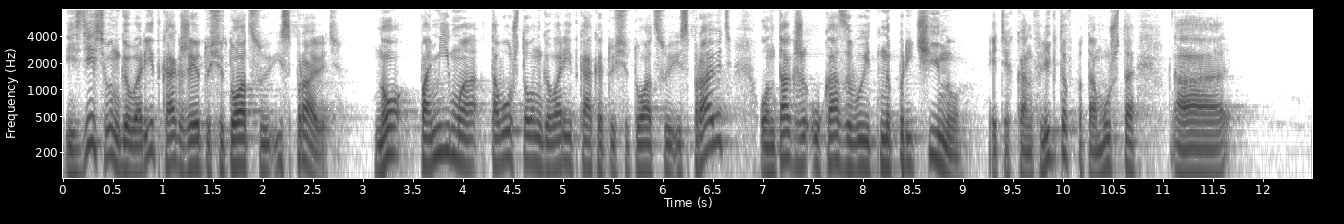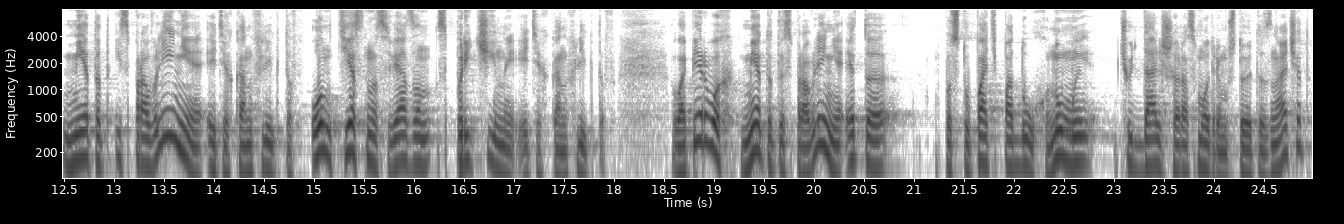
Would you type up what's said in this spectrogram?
И здесь он говорит, как же эту ситуацию исправить. Но помимо того, что он говорит, как эту ситуацию исправить, он также указывает на причину этих конфликтов, потому что а, метод исправления этих конфликтов, он тесно связан с причиной этих конфликтов. Во-первых, метод исправления – это поступать по духу. Ну, мы чуть дальше рассмотрим, что это значит.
